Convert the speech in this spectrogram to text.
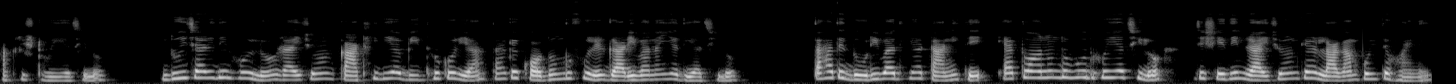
আকৃষ্ট হইয়াছিল। দুই চারিদিন হইল রায়চরণ কাঠি দিয়া বিদ্ধ করিয়া তাহাকে কদম্ব ফুলের গাড়ি বানাইয়া দিয়াছিল। তাহাতে দড়ি বাঁধিয়া টানিতে এত আনন্দবোধ হইয়াছিল যে সেদিন রায়চরণকে আর লাগাম পড়িতে হয় নাই।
